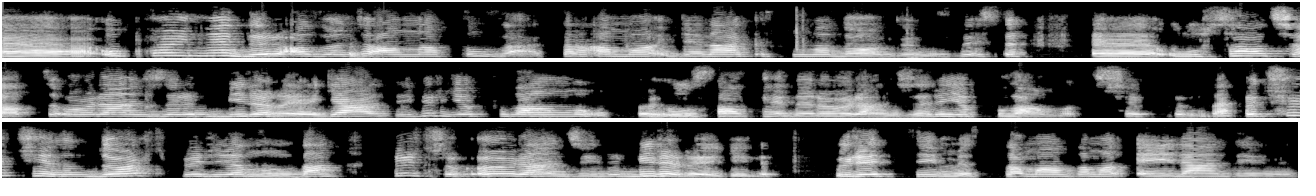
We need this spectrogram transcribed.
Ee, UPÖ nedir? Az önce anlattım zaten ama genel kısmına döndüğümüzde işte e, ulusal çapta öğrencilerin bir araya geldiği bir yapılanma UPÖ, ulusal PDR öğrencileri yapılanması şeklinde. Ve Türkiye'nin dört bir yanından birçok öğrenciyle bir araya gelip ürettiğimiz, zaman zaman eğlendiğimiz,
